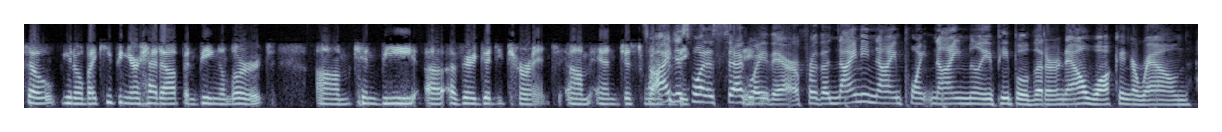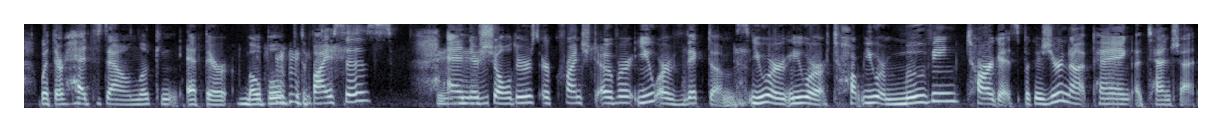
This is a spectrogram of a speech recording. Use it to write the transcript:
so, you know, by keeping your head up and being alert, um, can be a, a, very good deterrent. Um, and just so I just want to segue things. there for the 99.9 million people that are now walking around with their heads down, looking at their mobile devices mm-hmm. and their mm-hmm. shoulders are crunched over, you are victims. You are you are you are moving targets because you're not paying attention.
